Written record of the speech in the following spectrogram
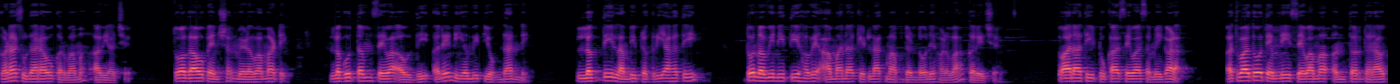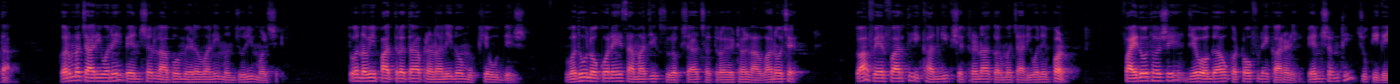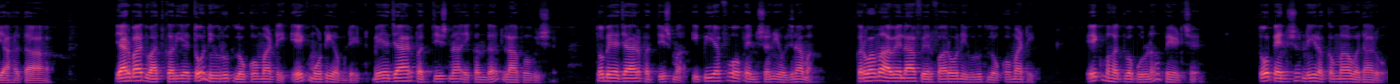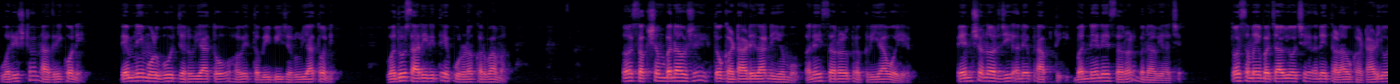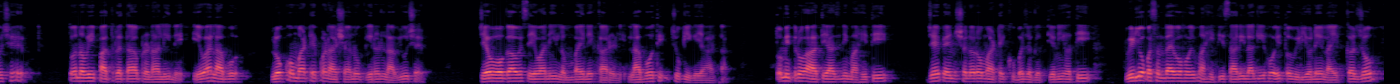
ઘણા સુધારાઓ કરવામાં આવ્યા છે. તો અગાઉ પેન્શન મેળવવા માટે લઘુત્તમ સેવા અવધિ અને નિયમિત યોગદાનને લગતી લાંબી પ્રક્રિયા હતી, તો નવી નીતિ હવે આમાંના કેટલાક માપદંડોને હળવા કરે છે. તો આનાથી ટૂંકા સેવા સમયગાળા અથવા તો તેમની સેવામાં અંતર ધરાવતા કર્મચારીઓને પેન્શન લાભો મેળવવાની મંજૂરી મળશે. તો નવી પાત્રતા પ્રણાલીનો મુખ્ય ઉદ્દેશ વધુ લોકોને સામાજિક સુરક્ષા છત્ર હેઠળ લાવવાનો છે. તો આ ફેરફારથી ખાનગી ક્ષેત્રના કર્મચારીઓને પણ ફાયદો થશે. જેઓ અગાઉ કટઓફને કારણે પેન્શનથી ચૂકી ગયા હતા. ત્યારબાદ વાત કરીએ તો નિવૃત્ત લોકો માટે એક મોટી અપડેટ બે હજાર પચીસના એકંદર લાભો વિશે. તો બે હજાર પચીસમાં ઈપીએફઓ પેન્શન યોજનામાં કરવામાં આવેલા ફેરફારો નિવૃત્ત લોકો માટે એક મહત્વપૂર્ણ ભેટ છે. તો પેન્શનની રકમમાં વધારો વરિષ્ઠ નાગરિકોને, તેમની મૂળભૂત જરૂરિયાતો, હવે તબીબી જરૂરિયાતોને વધુ સારી રીતે પૂર્ણ કરવામાં અસક્ષમ બનાવશે તો ઘટાડેલા નિયમો અને સરળ પ્રક્રિયાઓએ પેન્શન અરજી અને પ્રાપ્તિ બંનેને સરળ બનાવ્યા છે. તો સમય બચાવ્યો છે અને તણાવ ઘટાડ્યો છે, તો નવી પાત્રતા પ્રણાલીને એવા લાભો લોકો માટે પણ આશાનું કિરણ લાવ્યું છે. જેઓ અગાઉ સેવાની લંબાઈને કારણે લાભોથી ચૂકી ગયા હતા. તો મિત્રો, આ હતી આજની માહિતી. જે પેન્શનરો માટે ખૂબ જ અગત્યની હતી. વીડિયો પસંદ આવ્યો હોય, માહિતી સારી લાગી હોય, તો વિડીયોને લાઇક કરજો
